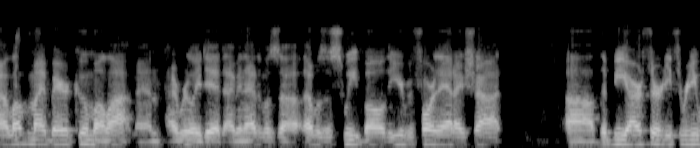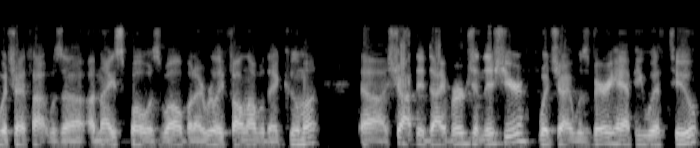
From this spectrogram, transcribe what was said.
I loved my bear Kuma a lot, man. I really did. I mean, that was a that was a sweet bow. The year before that, I shot uh, the BR33, which I thought was a, a nice bow as well. But I really fell in love with that Kuma. Uh, shot the Divergent this year, which I was very happy with too,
